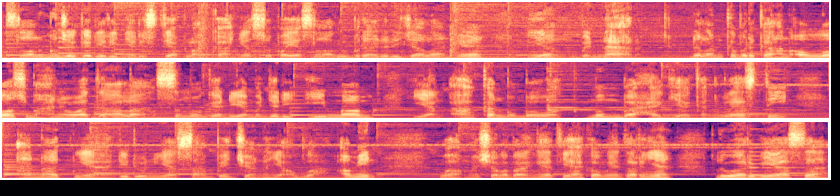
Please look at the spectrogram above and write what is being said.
Selalu menjaga dirinya di setiap langkahnya supaya selalu berada di jalannya yang benar. Dalam keberkahan Allah subhanahu wa ta'ala, semoga dia menjadi imam yang akan membawa membahagiakan Lesti, anaknya di dunia sampai jannahnya Allah. Amin. Wah, Masya Allah banget ya komentarnya. Luar biasa,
